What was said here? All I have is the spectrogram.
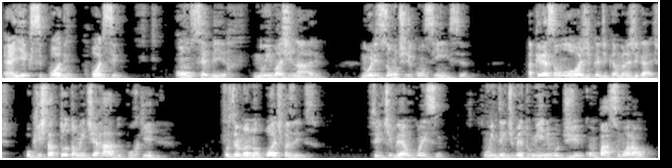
é aí que se pode, pode se conceber no imaginário, no horizonte de consciência, a criação lógica de câmaras de gás. O que está totalmente errado, porque o ser humano não pode fazer isso. Se ele tiver um conhecimento, um entendimento mínimo de compasso moral.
